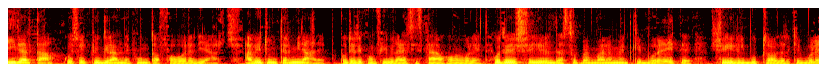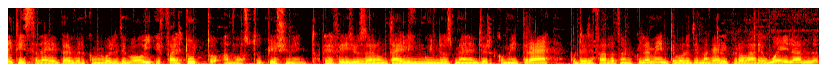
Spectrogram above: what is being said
In realtà questo è il più grande punto a favore di Arch. Avete un terminale, potete configurare il sistema come volete, potete scegliere il desktop environment che volete, scegliere il bootloader che volete, installare i driver come volete voi e fare tutto a vostro piacimento. Preferite usare un tiling Windows Manager come i 3? Potete farlo tranquillamente, volete magari provare Wayland?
